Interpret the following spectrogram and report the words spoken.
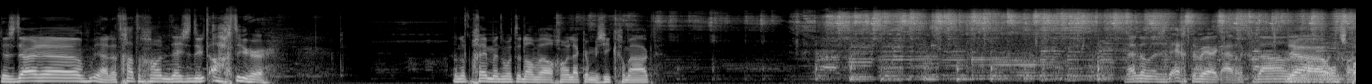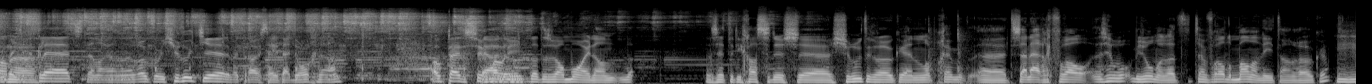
Dus daar, uh, ja, dat gaat er gewoon, deze duurt acht uur. En op een gegeven moment wordt er dan wel gewoon lekker muziek gemaakt. Nee, dan is het echte werk eigenlijk gedaan. Ja, ontspannen. Een beetje gekletst, dan, dan roken we een cheroetje. Dat werd trouwens de hele tijd doorgedaan. Ook tijdens de ceremonie. Ja, dat, dat, is wel mooi. Dan, dan zitten die gasten dus uh, te roken. En dan op een gegeven moment... Uh, het zijn eigenlijk vooral... Het is heel bijzonder. Dat het zijn vooral de mannen die het dan roken. Mhm.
